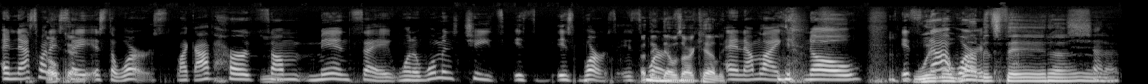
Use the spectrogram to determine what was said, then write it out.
And that's why they Okay. say it's the worst. Like I've heard Mm. some men say when a woman cheats, it's it's worse. It's I worse. think that was R. Kelly. And I'm like, no, it's when not a worse. woman's fed up, Shut up.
